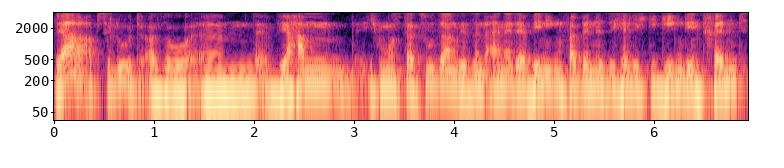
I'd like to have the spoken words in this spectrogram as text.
Ja, absolut. Also ähm, wir haben, ich muss dazu sagen, wir sind einer der wenigen Verbände sicherlich, die gegen den Trend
